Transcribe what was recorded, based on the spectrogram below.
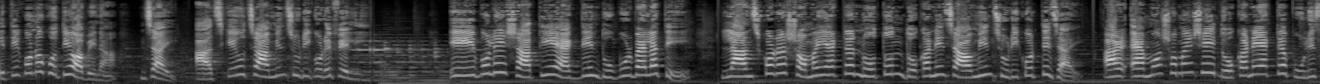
এতে কোনো ক্ষতি হবে না। যাই, আজকেও চাউমিন চুরি করে ফেলি। এই বলে সাথী একদিন দুপুরবেলাতে লাঞ্চ করার সময় একটা নতুন দোকানে চাউমিন চুরি করতে যায়। আর এমন সময় সেই দোকানে একটা পুলিশ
